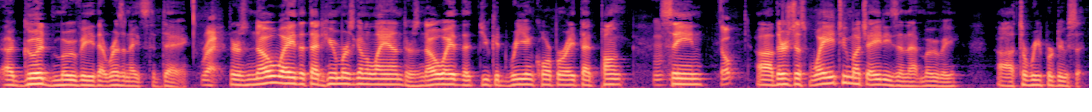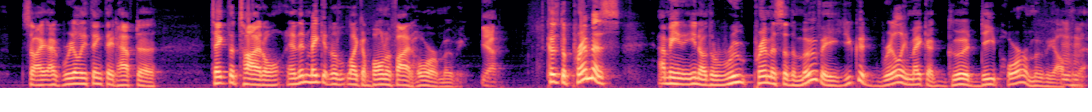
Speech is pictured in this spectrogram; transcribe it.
a good movie that resonates today. Right. There's no way that that humor is going to land. There's no way that you could reincorporate that punk scene. Nope. Uh, there's just way too much 80s in that movie uh, to reproduce it. So I, I really think they'd have to take the title and then make it a, like a bona fide horror movie. Yeah. Because the premise, I mean, you know, the root premise of the movie, you could really make a good, deep horror movie off of that.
